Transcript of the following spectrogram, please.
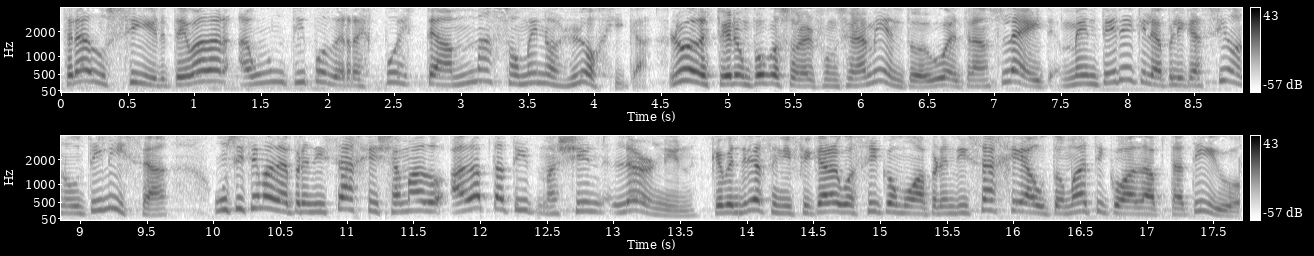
traducir te va a dar algún tipo de respuesta más o menos lógica. Luego de estudiar un poco sobre el funcionamiento de Google Translate, me enteré que la aplicación utiliza un sistema de aprendizaje llamado Adaptative Machine Learning, que vendría a significar algo así como aprendizaje automático adaptativo,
